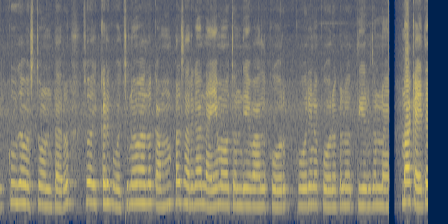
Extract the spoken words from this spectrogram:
ఎక్కువగా వస్తూ ఉంటారు. సో ఇక్కడికి వచ్చిన వాళ్ళు కంపల్సరిగా నయం అవుతుంది వాళ్ళు కోరు కోరిన కోరికలు తీరుతున్నాయి. మాకైతే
